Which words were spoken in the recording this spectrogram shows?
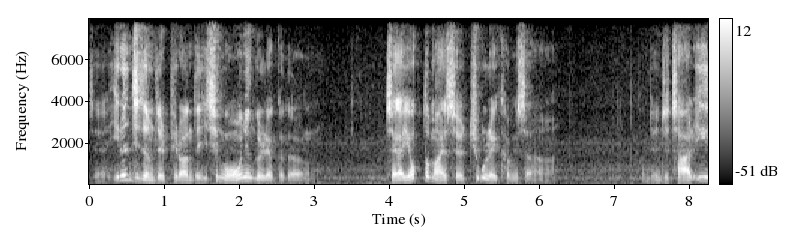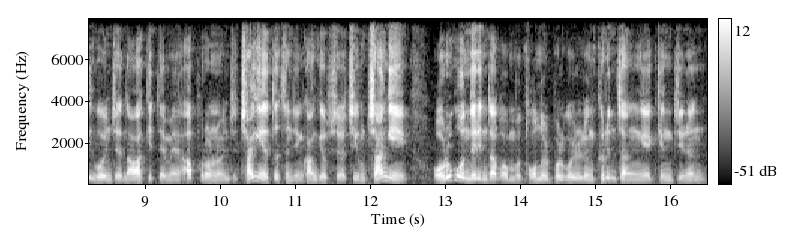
이제 이런 지점들이 필요한데 이 친구 5년 걸렸거든. 제가 욕도 많이 했어요. 죽을래 하면서. 근데 이제 잘 이기고 이제 나왔기 때문에 앞으로는 이제 장이 어떻든지 관계없어요. 지금 장이 오르고 내린다고 뭐 돈을 벌고 이런 그런 장의 경지는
